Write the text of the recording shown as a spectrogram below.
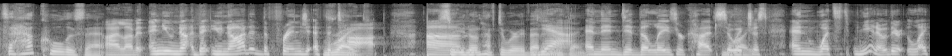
So how cool is that? I love it. And you know that you knotted the fringe at the Right. top. so you Um, don't have to worry about yeah, anything. and then did the laser cut, so Right. it just and what's you know they're like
